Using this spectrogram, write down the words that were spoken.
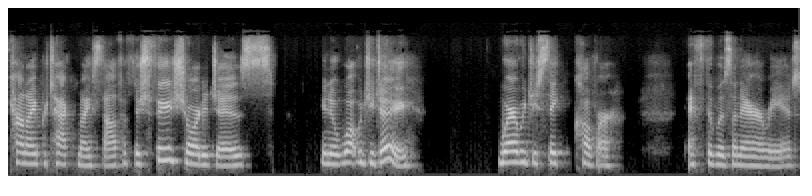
can I protect myself? If there's food shortages, you know, what would you do? Where would you seek cover if there was an air raid?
